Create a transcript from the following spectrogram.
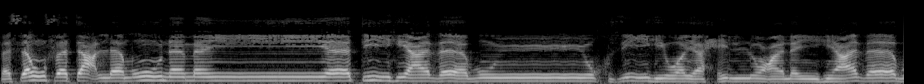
فسوف تعلمون من ياتيه عذاب يخزيه ويحل عليه عذاب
